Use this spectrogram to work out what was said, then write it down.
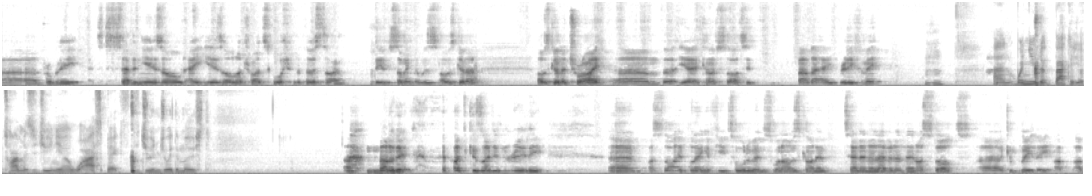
uh, probably seven years old, eight years old. I tried squash for the first time. It was something that was I was gonna I was gonna try, um, but yeah, it kind of started about that age really for me. Mm-hmm. And when you look back at your time as a junior, what aspects did you enjoy the most? Uh, none of it, because I didn't really um, I started playing a few tournaments when I was kind of 10 and 11, and then I stopped uh, completely. I, I,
